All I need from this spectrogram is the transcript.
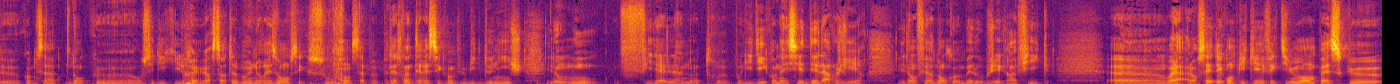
euh, comme ça. Donc euh, on s'est dit qu'il y avait certainement une raison, c'est que souvent ça peut peut-être intéresser comme public de niche. Et donc nous, fidèles à notre politique, on a essayé d'élargir et d'en faire donc un bel objet graphique. Euh, voilà, alors ça a été compliqué effectivement parce que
